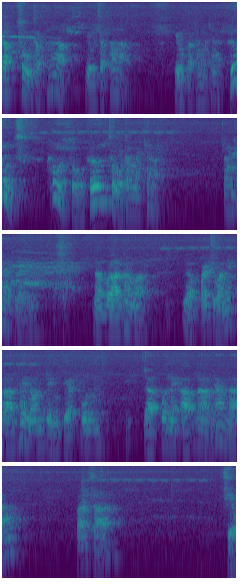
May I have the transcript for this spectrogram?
กับสู่สภาพ อยู่สภาพ อยู่กับธรรมชาติขึ้น เข้าสู่คืนสู่ธรรมชาติธรรมชาติอะไรนักโบราณท่านว่าอยากไปสวรรค์นิพพานให้นอนดินเกียรพุนอยากพุนในอาบน้ำย่ำหนาวภาษาเฉียว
